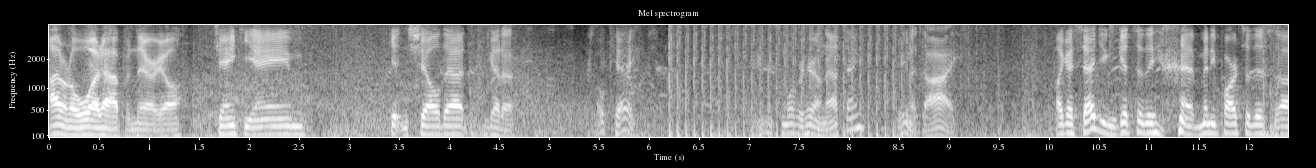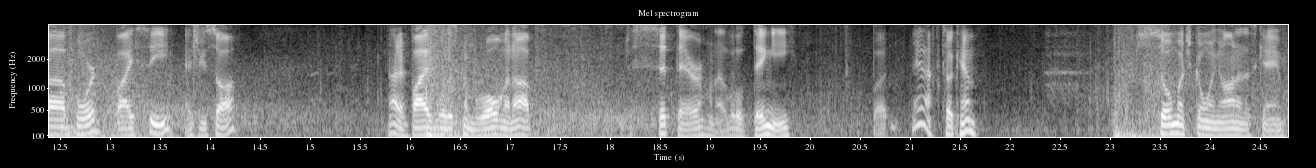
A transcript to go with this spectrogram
I don't know what happened there, y'all. Janky aim. Getting shelled at. You gotta... Okay. Come over here on that thing? You're gonna die. Like I said, you can get to the many parts of this uh, board by sea, as you saw. Not advisable to just come rolling up. Just sit there on that little dinghy. But, yeah, took him. So much going on in this game.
